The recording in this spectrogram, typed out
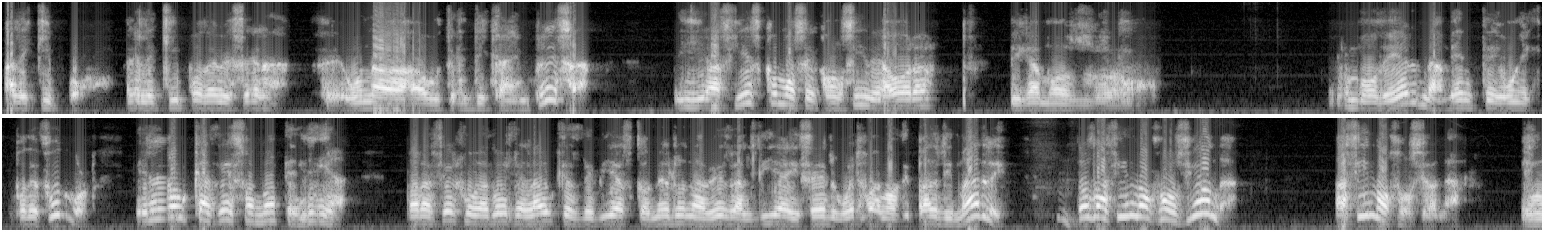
al equipo. El equipo debe ser eh, una auténtica empresa. Y así es como se concibe ahora, digamos, modernamente un equipo de fútbol. El Aucas eso no tenía. Para ser jugador del Aucas debías comer una vez al día y ser huérfano de padre y madre. Entonces así no funciona. Así no funciona. En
